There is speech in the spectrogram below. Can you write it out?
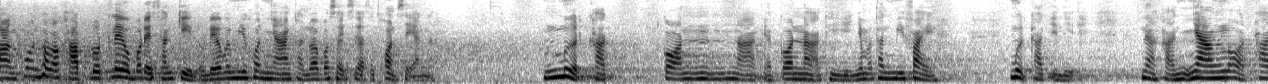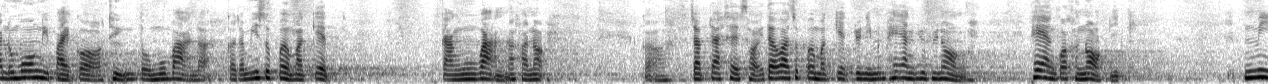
บางคนเขาก็ขับรถเร็วบ่ได้สังเกตเอาเด้ว่ามีคนยางคันว่าบ่ใส่เสื้อสะท้อนแสงน่ะ มันมืดคักก่อนหน้าเนี่ยก่อนหน้าทียังบ่ทันมีไฟมืดคักอีหลี เนี่ยค่ะยางหลอดผ่านอุโมงค์นี่ไปก็ถึงตัวหมู่บ้านแล้วก็จะมีซูเปอร์มาร์เก็ตกลางหมู่บ้านนะคะเนาะก็จับจ่ายใช้สอยแต่ว่าซูเปอร์มาร์เก็ตอยู่นี่มันแพงอยู่พี่น้อง แพงกว่าข้างนอกอีกมันมี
